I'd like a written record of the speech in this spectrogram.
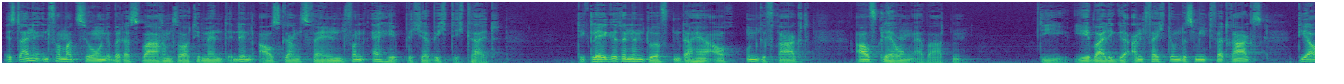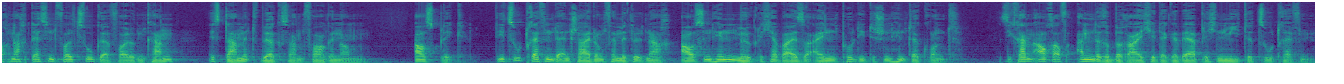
ist eine Information über das Warensortiment in den Ausgangsfällen von erheblicher Wichtigkeit. Die Klägerinnen durften daher auch ungefragt Aufklärung erwarten. Die jeweilige Anfechtung des Mietvertrags, die auch nach dessen Vollzug erfolgen kann, ist damit wirksam vorgenommen. Ausblick Die zutreffende Entscheidung vermittelt nach außen hin möglicherweise einen politischen Hintergrund. Sie kann auch auf andere Bereiche der gewerblichen Miete zutreffen.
